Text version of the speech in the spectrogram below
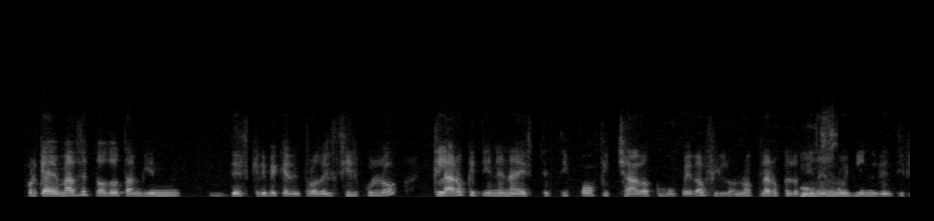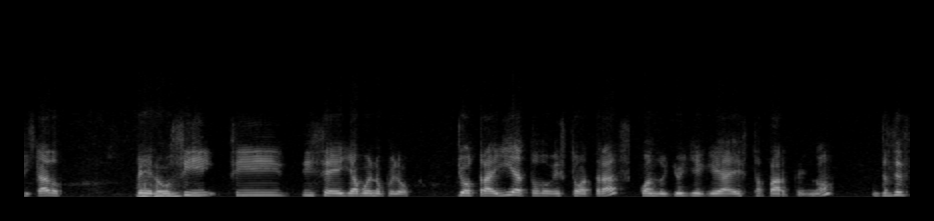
Porque además de todo también describe que dentro del círculo, claro que tienen a este tipo fichado como pedófilo, ¿no? Claro que lo Uf. tienen muy bien identificado, pero sí, sí dice ella, bueno, pero yo traía todo esto atrás cuando yo llegué a esta parte, ¿no? Entonces,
